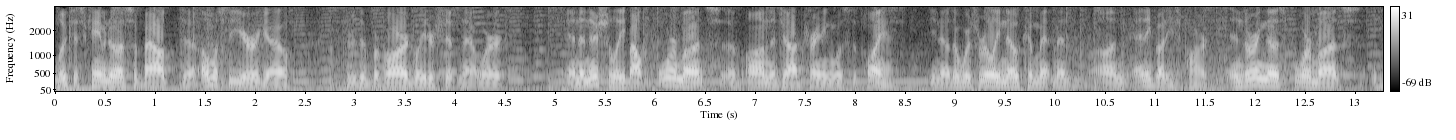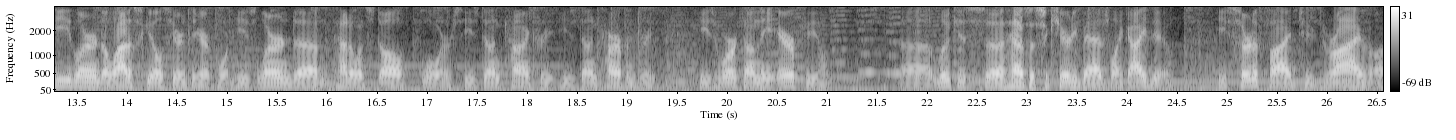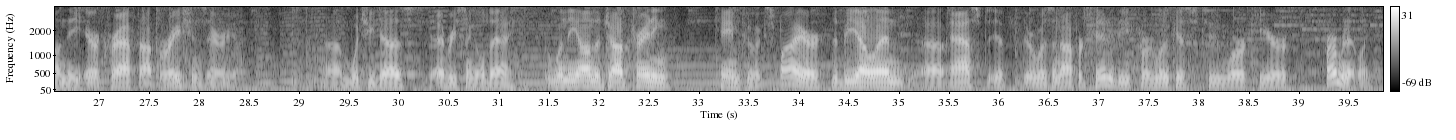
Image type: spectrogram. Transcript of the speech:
Lucas came to us about uh, almost a year ago through the Brevard Leadership Network. And initially, about four months of on-the-job training was the plan. You know, there was really no commitment on anybody's part. And during those four months, he learned a lot of skills here at the airport. He's learned uh, how to install floors. He's done concrete. He's done carpentry. He's worked on the airfield. Uh, Lucas uh, has a security badge like I do. He's certified to drive on the aircraft operations area, um, which he does every single day. When the on-the-job training came to expire, the BLN uh, asked if there was an opportunity for Lucas to work here permanently.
